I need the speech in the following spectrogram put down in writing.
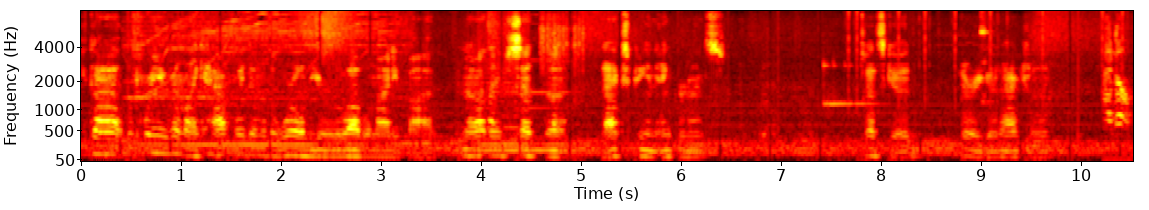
you got, before you even like halfway done with the world, you were level 95. Now they've set the, the XP in increments. So that's good. Very good, actually. I know.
